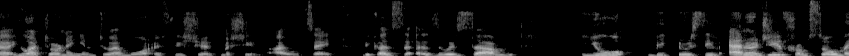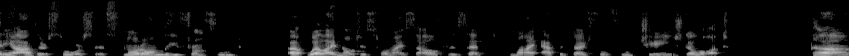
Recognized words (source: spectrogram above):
Uh, you are turning into a more efficient machine i would say because uh, there is um, you be, receive energy from so many other sources not only from food uh, well i noticed for myself is that my appetite for food changed a lot uh,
